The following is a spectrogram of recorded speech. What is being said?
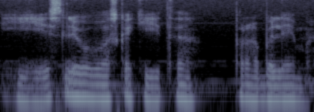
Есть ли у вас какие-то проблемы?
